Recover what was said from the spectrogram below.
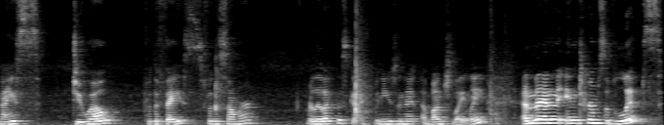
nice duo for the face for the summer. Really like this guy. Been using it a bunch lately. And then in terms of lips,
